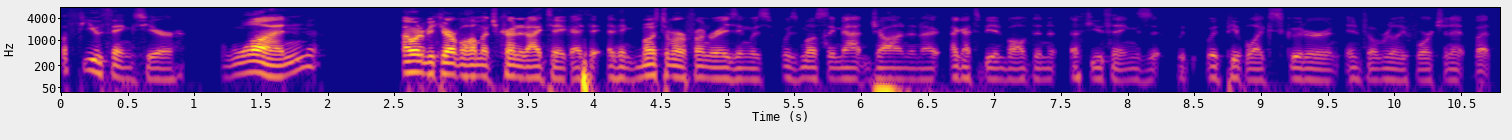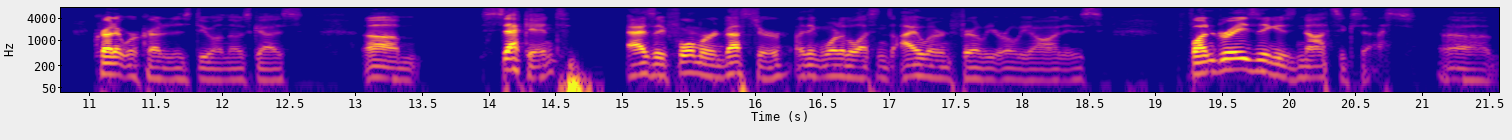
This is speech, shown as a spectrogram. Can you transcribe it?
a few things here. One, I want to be careful how much credit I take. I, th- I think most of our fundraising was was mostly Matt and John, and I, I got to be involved in a few things with, with people like Scooter and, and feel really fortunate. But credit where credit is due on those guys. Um, second, as a former investor, I think one of the lessons I learned fairly early on is fundraising is not success. Um,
